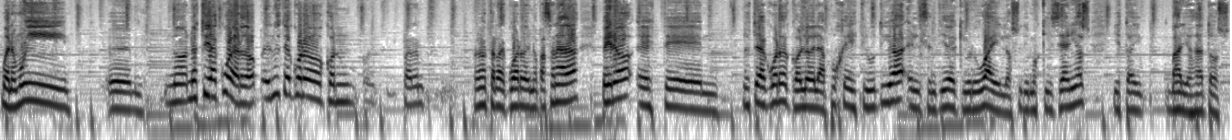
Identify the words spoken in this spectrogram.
Bueno, muy... eh, no, no estoy de acuerdo, no estoy de acuerdo con... no estar de acuerdo y no pasa nada, pero este no estoy de acuerdo con lo de la puja distributiva en el sentido de que Uruguay en los últimos 15 años, y esto hay varios datos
